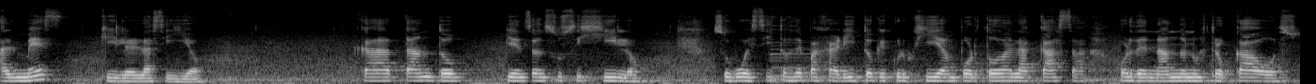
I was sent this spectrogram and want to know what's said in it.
Al mes, Killer la siguió. Cada tanto pienso en su sigilo, sus huesitos de pajarito que crujían por toda la casa ordenando nuestro caos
